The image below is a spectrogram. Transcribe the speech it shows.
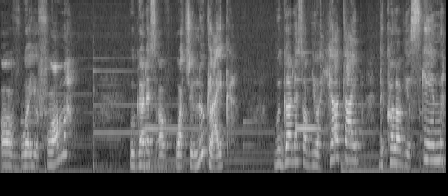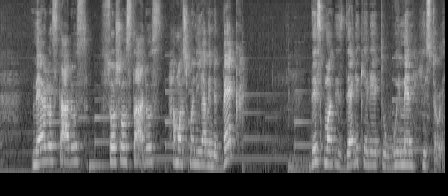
of where you're from regardless of what you look like regardless of your hair type the color of your skin marital status social status how much money you have in the bank this month is dedicated to women history.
